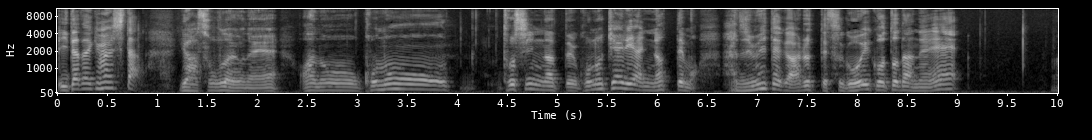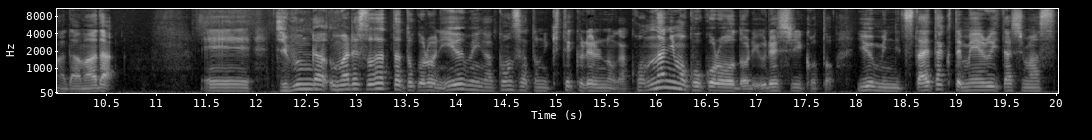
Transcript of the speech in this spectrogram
いただきました。いや、そうだよね。あの、この年になって、このキャリアになっても初めてがあるってすごいことだね。まだまだ。えー自分が生まれ育ったところにユーミンがコンサートに来てくれるのがこんなにも心躍り嬉しいこと、ユーミンに伝えたくてメールいたします。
